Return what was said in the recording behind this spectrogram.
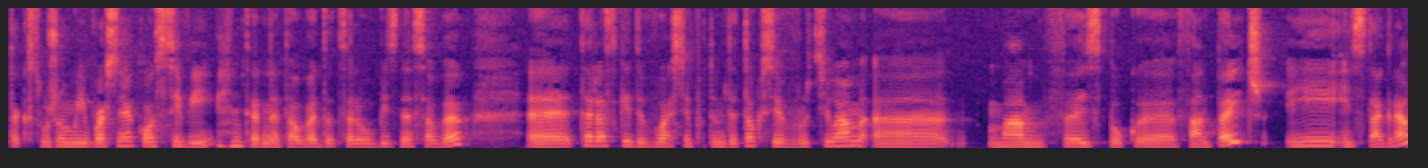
tak służył mi właśnie jako CV internetowe do celów biznesowych. E, teraz, kiedy właśnie po tym detoksie wróciłam, e, mam Facebook e, fanpage i Instagram,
